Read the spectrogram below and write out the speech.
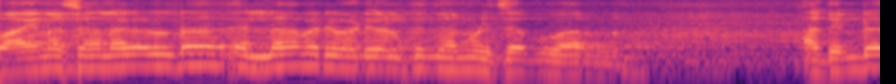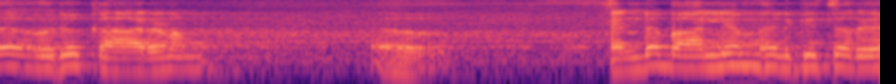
വായനശാലകളുടെ എല്ലാ പരിപാടികൾക്കും ഞാൻ വിളിച്ചാൽ പോകാറുണ്ട് അതിന്റെ ഒരു കാരണം എന്റെ ബാല്യം എനിക്ക് ചെറിയ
